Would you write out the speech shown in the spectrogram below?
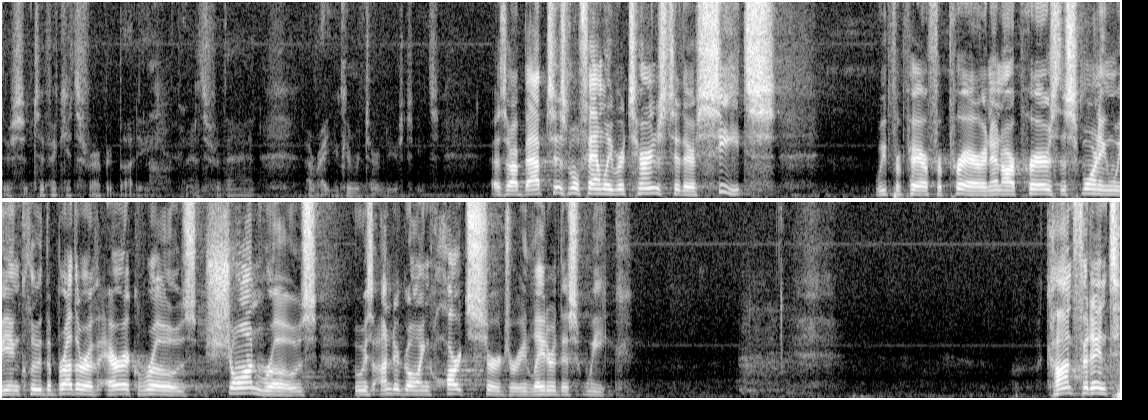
There's certificates for everybody. That's for that. All right, you can return to your seats. As our baptismal family returns to their seats, we prepare for prayer. And in our prayers this morning, we include the brother of Eric Rose, Sean Rose, who is undergoing heart surgery later this week. Confident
